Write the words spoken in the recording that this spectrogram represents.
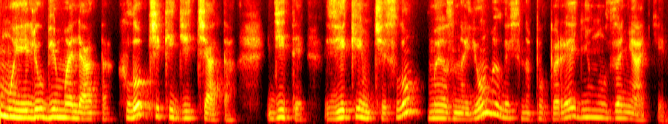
мої любі малята, хлопчики, дівчата. Діти, з яким числом ми ознайомились на попередньому занятті?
